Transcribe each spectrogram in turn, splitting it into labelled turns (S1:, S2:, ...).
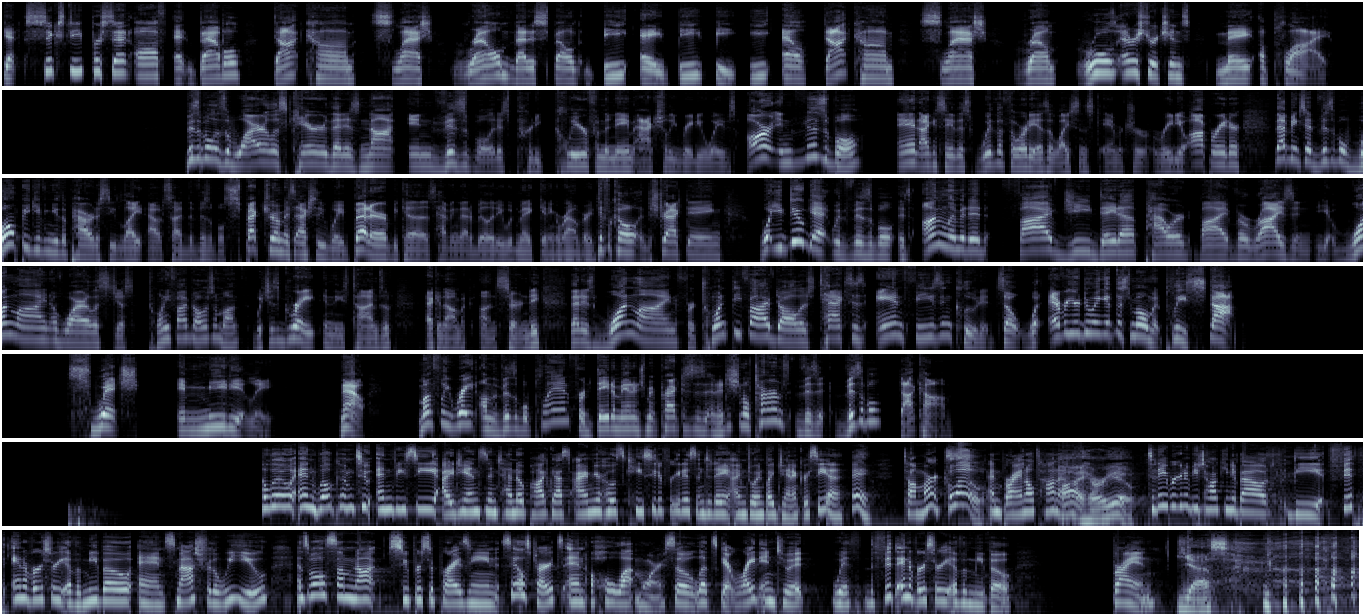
S1: Get 60% off at babbel.com slash realm. That is spelled B-A-B-B-E-L dot com slash realm. Rules and restrictions may apply. Visible is a wireless carrier that is not invisible. It is pretty clear from the name. Actually, radio waves are invisible and I can say this with authority as a licensed amateur radio operator. That being said, Visible won't be giving you the power to see light outside the visible spectrum. It's actually way better because having that ability would make getting around very difficult and distracting. What you do get with Visible is unlimited 5G data powered by Verizon. You get one line of wireless, just $25 a month, which is great in these times of economic uncertainty. That is one line for $25, taxes and fees included. So, whatever you're doing at this moment, please stop. Switch immediately. Now, monthly rate on the Visible plan for data management practices and additional terms, visit visible.com.
S2: Hello and welcome to NVC, IGN's Nintendo podcast. I'm your host, Casey DeFreitas, and today I'm joined by Janet Garcia.
S3: Hey.
S2: Tom Marks.
S3: Hello.
S2: And Brian Altano.
S3: Hi, how are you?
S2: Today we're going to be talking about the fifth anniversary of Amiibo and Smash for the Wii U, as well as some not super surprising sales charts and a whole lot more. So let's get right into it with the fifth anniversary of Amiibo. Brian.
S3: Yes.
